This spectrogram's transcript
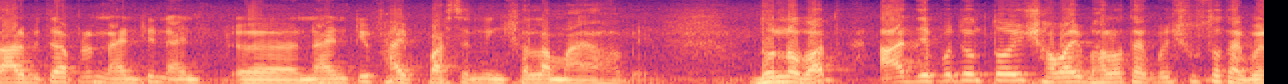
তার ভিতরে আপনার ninety nine ninety five percent ইনশাল্লাহ মায়া হবে। ধন্যবাদ। আজ এ পর্যন্তই। সবাই ভালো থাকবেন, সুস্থ থাকবেন।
